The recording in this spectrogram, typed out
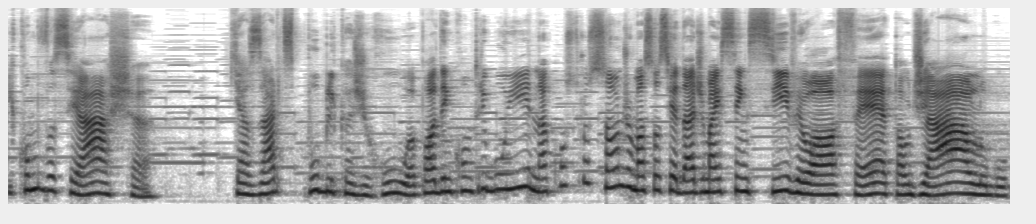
E como você acha que as artes públicas de rua podem contribuir na construção de uma sociedade mais sensível ao afeto, ao diálogo,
